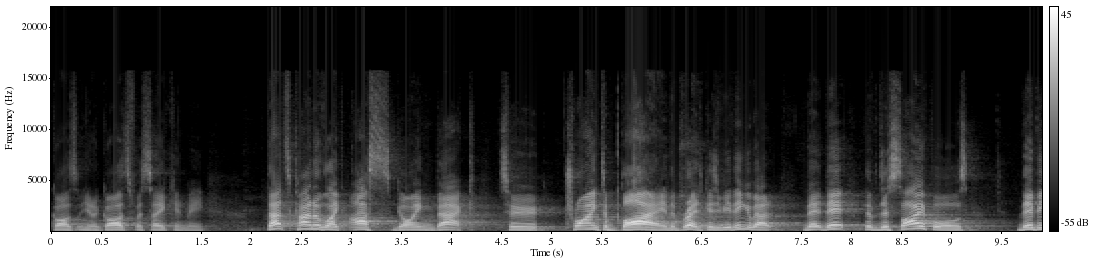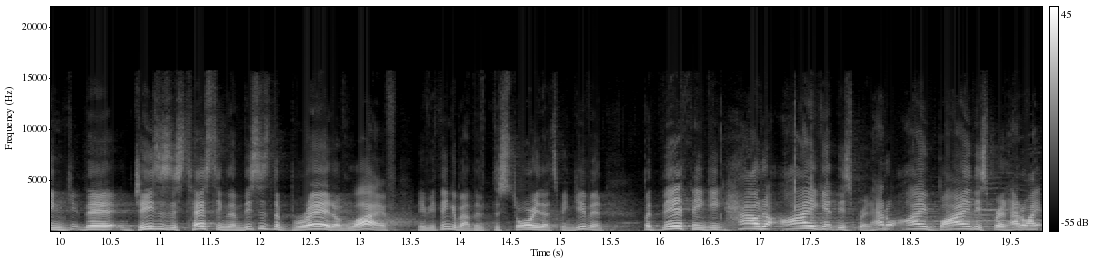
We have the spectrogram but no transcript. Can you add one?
God's, you know, God's forsaken me. That's kind of like us going back to trying to buy the bread. Because if you think about it, they're, they're, the disciples, they've been, they're, Jesus is testing them. This is the bread of life. If you think about the, the story that's been given, but they're thinking, how do I get this bread? How do I buy this bread? How do I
